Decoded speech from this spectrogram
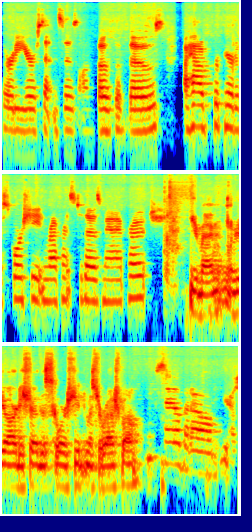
30 year sentences on both of those. I have prepared a score sheet in reference to those. May I approach? You may. Have you already showed the score sheet to Mr. Rashbaum? So, but I'll. Yes.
